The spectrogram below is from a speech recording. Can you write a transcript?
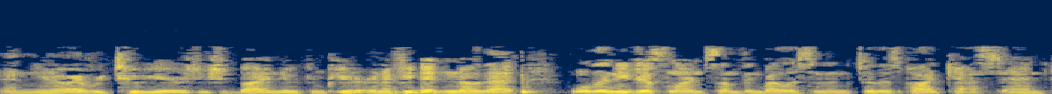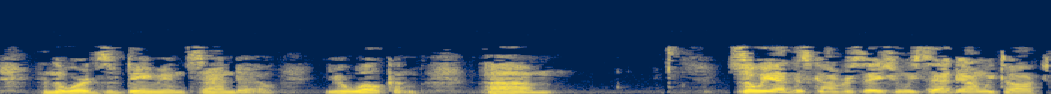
and you know every two years you should buy a new computer. And if you didn't know that, well then you just learned something by listening to this podcast. And in the words of Damien Sandow, you're welcome. Um, so we had this conversation. We sat down. We talked.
